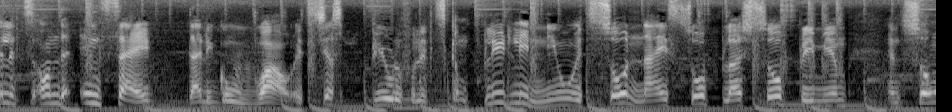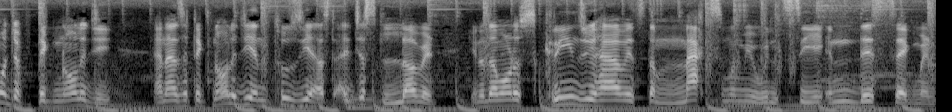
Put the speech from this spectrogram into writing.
well, it's on the inside that you go, wow, it's just beautiful. It's completely new. It's so nice, so plush, so premium, and so much of technology. And as a technology enthusiast, I just love it. You know, the amount of screens you have, it's the maximum you will see in this segment.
